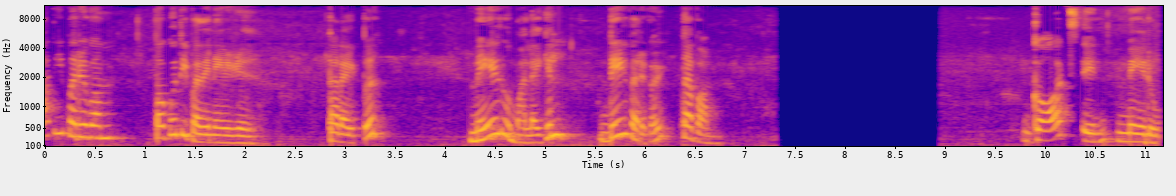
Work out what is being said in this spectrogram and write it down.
ஆதிபருவம் பகுதி பதினேழு. தலைப்பு மேருமலையில் தேவர்கள் தவம். Gods in Meru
